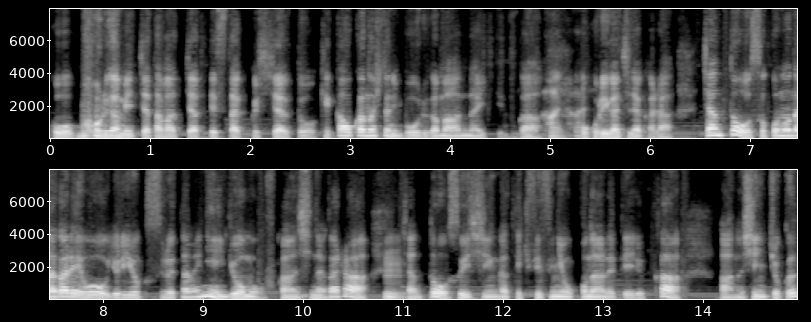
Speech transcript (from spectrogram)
こう、ボールがめっちゃ溜まっちゃってスタックしちゃうと、結果他の人にボールが回んないっていうのが、はいはい起。こりがちだから、ちゃんとそこの流れをより良くするために業務を俯瞰しながら、うんちゃんと推進が適切に行われているか、あの進捗、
